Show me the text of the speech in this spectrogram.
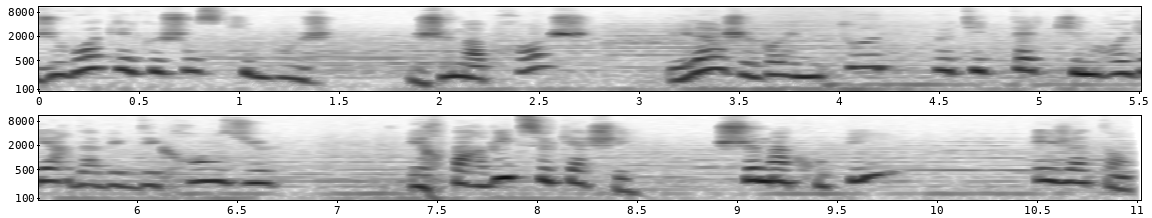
je vois quelque chose qui bouge. Je m'approche et là je vois une toute petite tête qui me regarde avec des grands yeux et repart vite se cacher. Je m'accroupis et j'attends.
